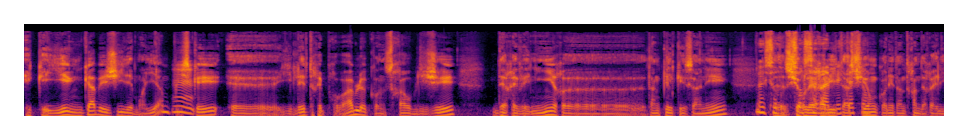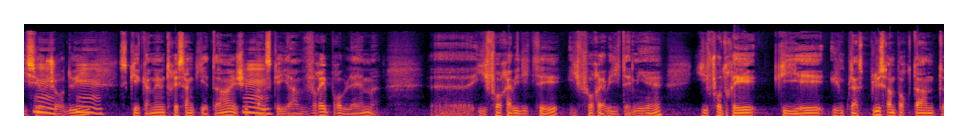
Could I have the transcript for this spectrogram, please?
et qu'il y ait une gabégie des moyens, puisqu'il puisque euh, il est très probable qu'on sera obligé de revenir euh, dans quelques années euh, sur, les réhabilitations qu'on est en train de réaliser mmh, aujourd'hui, mmh. ce qui est quand même très inquiétant et je pense qu'il y a un vrai problème. Euh, il faut réhabiliter, il faut réhabiliter mieux, il faudrait qu'il y ait une place plus importante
